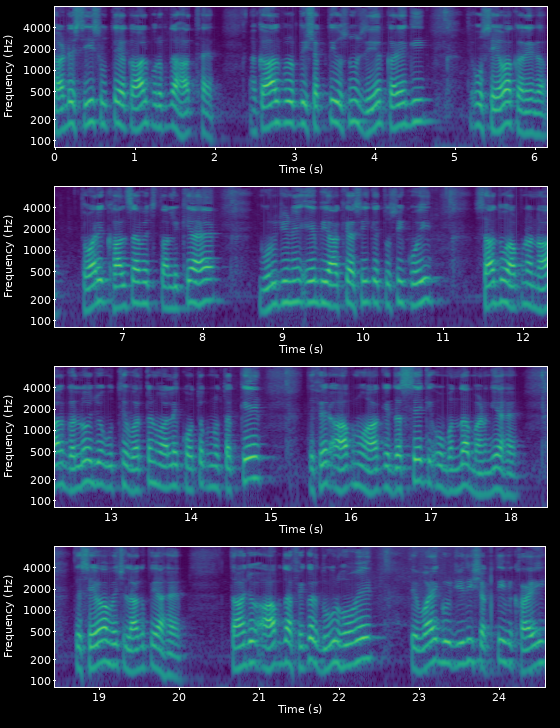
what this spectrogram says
ਸਾਡੇ ਸੀਸ ਉੱਤੇ ਅਕਾਲ ਪੁਰਖ ਦਾ ਹੱਥ ਹੈ। ਅਕਾਲ ਪੁਰਖ ਦੀ ਸ਼ਕਤੀ ਉਸ ਨੂੰ ਜ਼ੇਰ ਕਰੇਗੀ ਤੇ ਉਹ ਸੇਵਾ ਕਰੇਗਾ। ਤਵਾਰੀ ਖਾਲਸਾ ਵਿੱਚ ਤਾਂ ਲਿਖਿਆ ਹੈ, ਗੁਰੂ ਜੀ ਨੇ ਇਹ ਵੀ ਆਖਿਆ ਸੀ ਕਿ ਤੁਸੀਂ ਕੋਈ ਸਾਧੂ ਆਪਣਾ ਨਾਲ ਗੱਲੋ ਜੋ ਉੱਥੇ ਵਰਤਣ ਵਾਲੇ ਕੋਤਕ ਨੂੰ ਤੱਕੇ ਤੇ ਫਿਰ ਆਪ ਨੂੰ ਆ ਕੇ ਦੱਸੇ ਕਿ ਉਹ ਬੰਦਾ ਬਣ ਗਿਆ ਹੈ ਤੇ ਸੇਵਾ ਵਿੱਚ ਲੱਗ ਪਿਆ ਹੈ। ਤਾਂ ਜੋ ਆਪ ਦਾ ਫਿਕਰ ਦੂਰ ਹੋਵੇ ਤੇ ਵਾਹਿਗੁਰੂ ਜੀ ਦੀ ਸ਼ਕਤੀ ਵਿਖਾਈ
